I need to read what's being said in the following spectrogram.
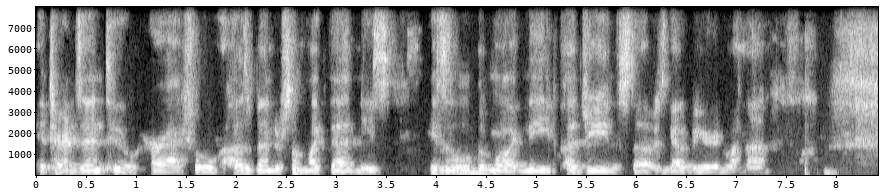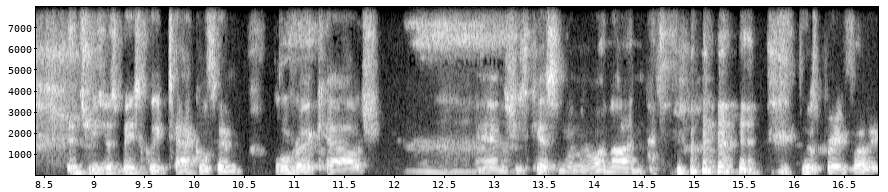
it turns into her actual husband or something like that, and he's he's a little bit more like me, pudgy and stuff. He's got a beard and whatnot. And she just basically tackles him over the couch and she's kissing him and whatnot. it was pretty funny.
